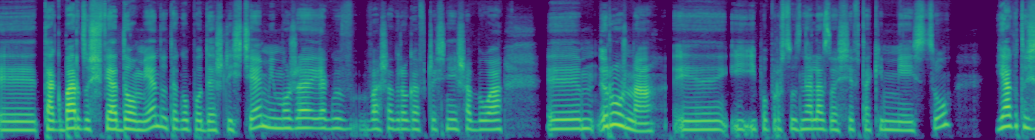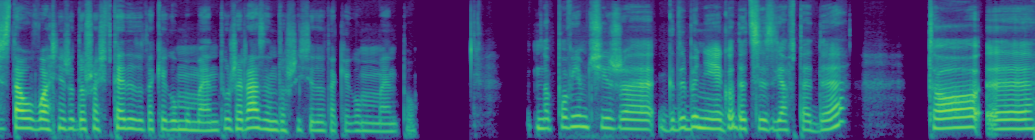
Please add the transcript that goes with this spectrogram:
y, tak bardzo świadomie do tego podeszliście, mimo że jakby wasza droga wcześniejsza była y, różna y, i po prostu znalazłaś się w takim miejscu. Jak to się stało właśnie, że doszłaś wtedy do takiego momentu, że razem doszliście do takiego momentu? No powiem ci, że gdyby nie jego decyzja wtedy, to, y,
